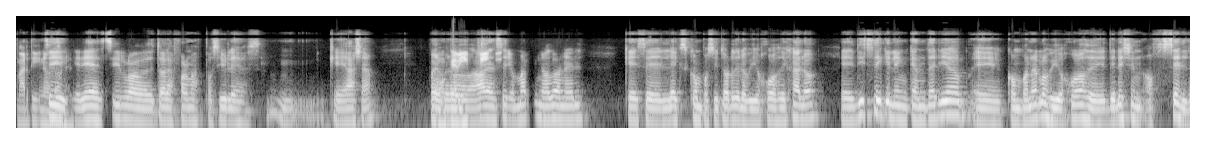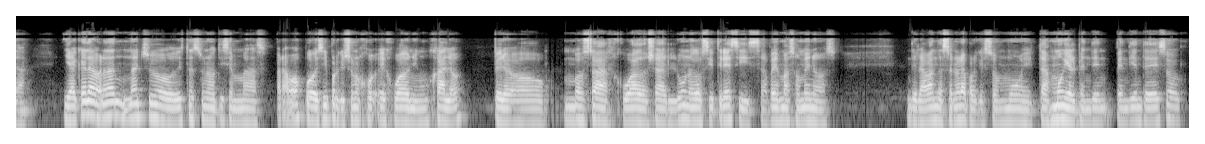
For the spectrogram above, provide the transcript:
Martín Sí, quería decirlo de todas las formas posibles mm, que haya. Bueno, pero ahora en serio, Martin O'Donnell, que es el ex compositor de los videojuegos de Halo, eh, dice que le encantaría eh, componer los videojuegos de The Legend of Zelda. Y acá la verdad, Nacho, esta es una noticia más para vos, puedo decir, porque yo no he jugado ningún Halo pero vos has jugado ya el 1, 2 y 3 y sabés más o menos de la banda sonora porque son muy, estás muy al pendiente de eso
